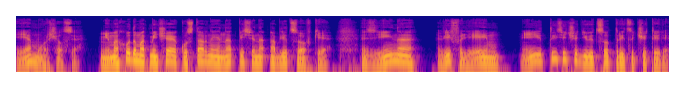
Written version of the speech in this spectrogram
Я морщился, мимоходом отмечая кустарные надписи на облицовке «Зина», «Вифлейм» и «1934».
